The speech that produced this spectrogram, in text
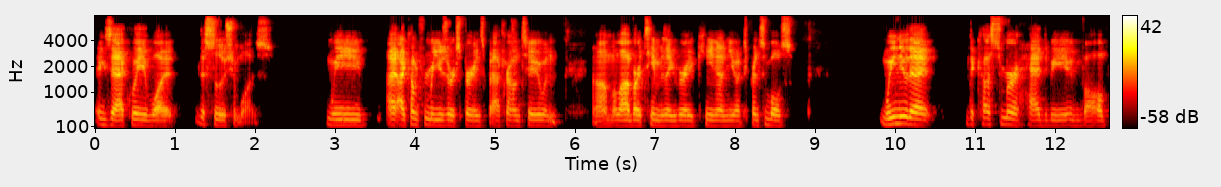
exactly what the solution was. We I, I, come from a user experience background too, and um, a lot of our team is like very keen on UX principles. We knew that the customer had to be involved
